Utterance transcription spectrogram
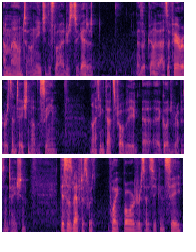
amount on each of the sliders to get it as a kind of as a fair representation of the scene. And I think that's probably a, a good representation. This has left us with white borders, as you can see.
